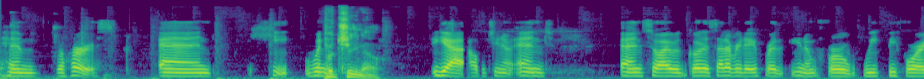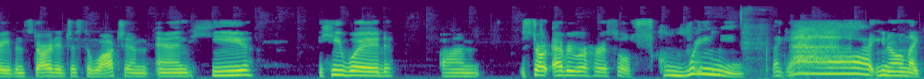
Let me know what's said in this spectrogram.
him rehearse, and he when Pacino, yeah, Al Pacino, and and so I would go to set every day for you know for a week before I even started just to watch him, and he he would um, start every rehearsal screaming like ah you know and like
